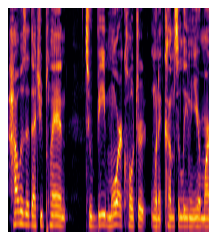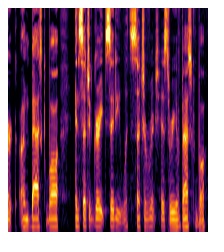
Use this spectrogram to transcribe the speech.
how is it that you plan to be more cultured when it comes to leaving your mark on basketball in such a great city with such a rich history of basketball?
